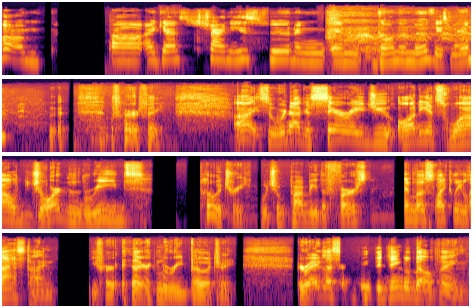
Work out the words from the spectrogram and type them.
um, uh, I guess Chinese food and, and going to the movies, man. Perfect. All right, so we're now going to serenade you, audience, while Jordan reads poetry, which will probably be the first and most likely last time you've heard Aaron read poetry. You ready? Let's do the jingle bell thing.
